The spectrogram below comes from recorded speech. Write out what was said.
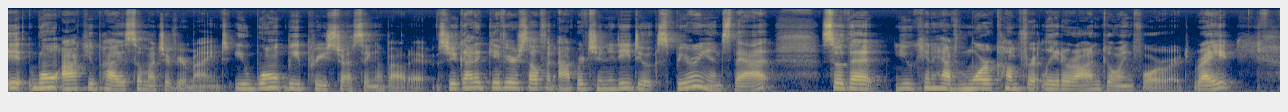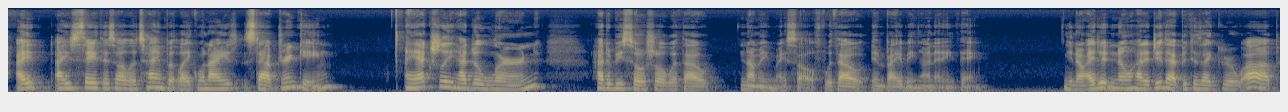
it won't occupy so much of your mind. You won't be pre stressing about it. So you got to give yourself an opportunity to experience that so that you can have more comfort later on going forward, right? I I say this all the time, but like when I stopped drinking, I actually had to learn how to be social without numbing myself, without imbibing on anything. You know, I didn't know how to do that because I grew up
